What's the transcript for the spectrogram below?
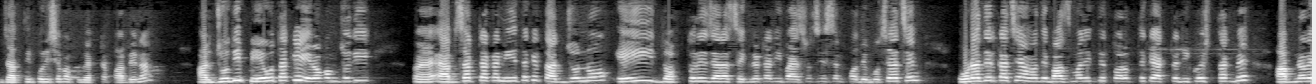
যাত্রী পরিষেবা খুব একটা পাবে না। আর যদি পেয়েও থাকে, এরকম যদি অ্যাবসার টাকা নিয়ে থাকে, তার জন্য এই দপ্তরে যারা সেক্রেটারি বা অ্যাসোসিয়েশন পদে বসে আছেন, ওনাদের কাছে আমাদের বাস মালিকদের তরফ থেকে একটা রিকোয়েস্ট থাকবে, আপনারা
